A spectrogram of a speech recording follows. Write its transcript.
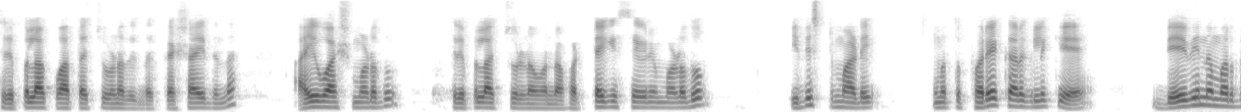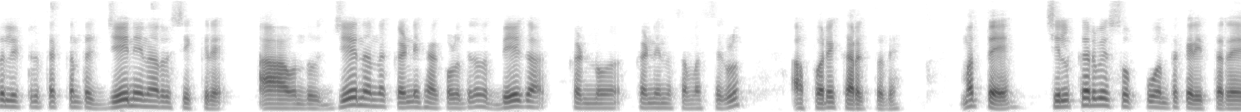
ತ್ರಿಪಲಾ ಕ್ವಾತ ಚೂರ್ಣದಿಂದ, ಕಷಾಯದಿಂದ ಐ ವಾಶ್ ಮಾಡೋದು ತ್ರಿಪಲಾ ಚೂರ್ಣವನ್ನು ಹೊಟ್ಟೆಗೆ ಸೇವನೆ ಮಾಡೋದು, ಇದಿಷ್ಟು ಮಾಡಿ. ಮತ್ತು ಪೊರೆ ಕರಗಲಿಕ್ಕೆ ಬೇವಿನ ಮರದಲ್ಲಿ ಇಟ್ಟಿರ್ತಕ್ಕಂಥ ಜೇನೇನಾದ್ರು ಸಿಕ್ಕರೆ ಆ ಒಂದು ಜೇನನ್ನು ಕಣ್ಣಿಗೆ ಹಾಕೊಳ್ಳೋದ್ರಿಂದ ಬೇಗ ಕಣ್ಣು ಕಣ್ಣಿನ ಸಮಸ್ಯೆಗಳು ಆ ಪೊರೆ ಕರಗ್ತದೆ. ಮತ್ತೆ ಚಿಲ್ಕರ್ವೆ ಸೊಪ್ಪು ಅಂತ ಕರೀತಾರೆ.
